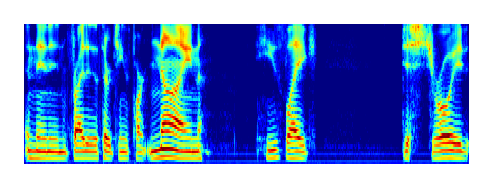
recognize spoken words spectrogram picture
And then in Friday the Thirteenth Part Nine, he's like destroyed.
